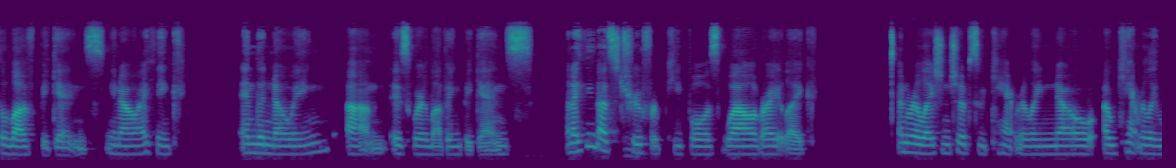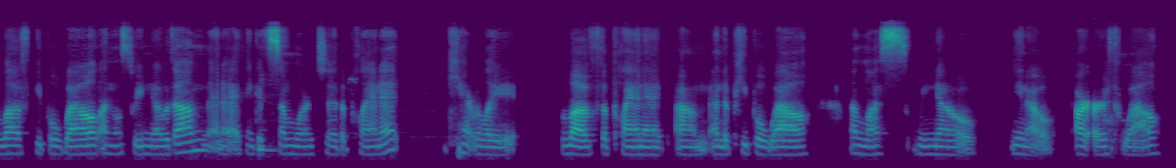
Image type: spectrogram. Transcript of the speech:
the love begins. You know, I think in the knowing um, is where loving begins. And I think that's true for people as well, right? Like in relationships we can't really know uh, we can't really love people well unless we know them and i think it's mm-hmm. similar to the planet we can't really love the planet um, and the people well unless we know you know our earth well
